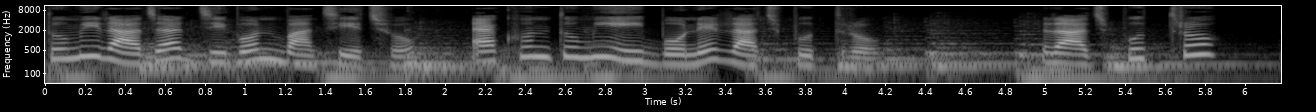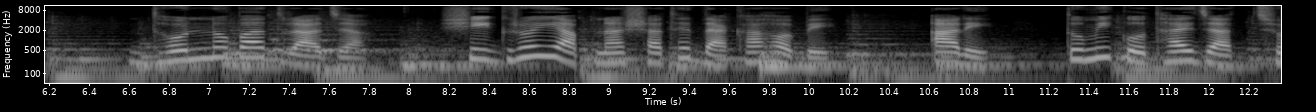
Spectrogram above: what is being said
তুমি রাজার জীবন বাঁচিয়েছ। এখন তুমি এই বনের রাজপুত্র। রাজপুত্র, ধন্যবাদ রাজা, শীঘ্রই আপনার সাথে দেখা হবে। আরে, তুমি কোথায় যাচ্ছ?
